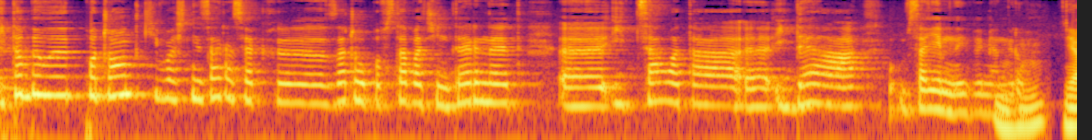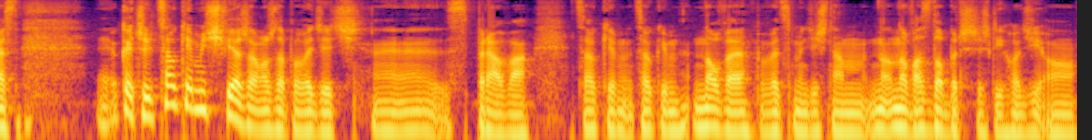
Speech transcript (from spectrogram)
I to były początki właśnie zaraz jak zaczął powstawać internet i cała ta idea wzajemnej wymiany mhm. ruchu. Jasne. Okej, okay, czyli całkiem świeża, można powiedzieć, e, sprawa. Całkiem, całkiem nowe, powiedzmy gdzieś tam, no, nowa zdobycz, jeśli chodzi o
